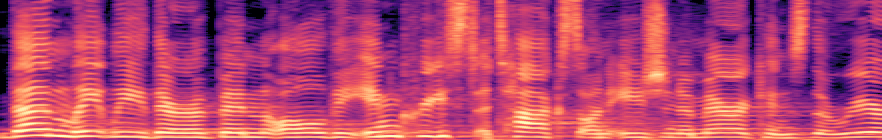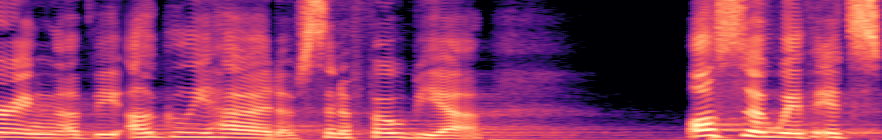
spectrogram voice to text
Then lately, there have been all the increased attacks on Asian Americans, the rearing of the ugly head of xenophobia, also, with its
